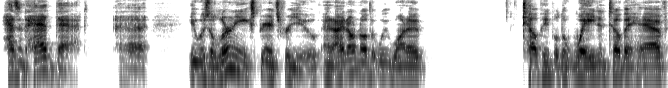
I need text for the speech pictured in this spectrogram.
hasn't had that. Uh, it was a learning experience for you, and I don't know that we want to tell people to wait until they have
